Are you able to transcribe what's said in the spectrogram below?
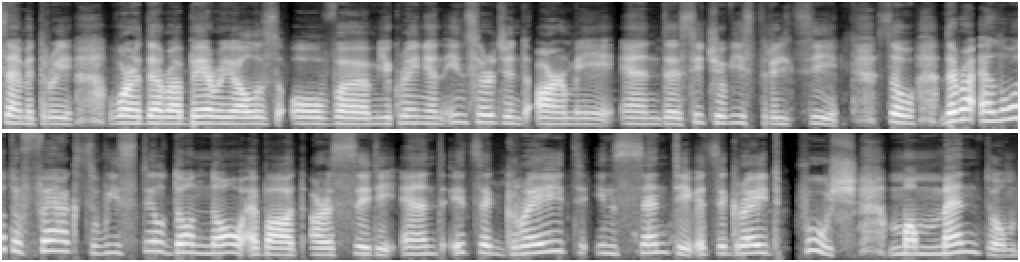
cemetery where there are burials of um, Ukrainian insurgent army and uh, Streltsy. So there are a lot of facts we still don't know about our city, and it's a great incentive, it's a great push, momentum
